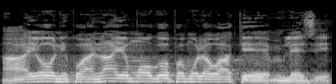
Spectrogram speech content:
Hayo ni kwa anaye muogopa Mola wake mlezi.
